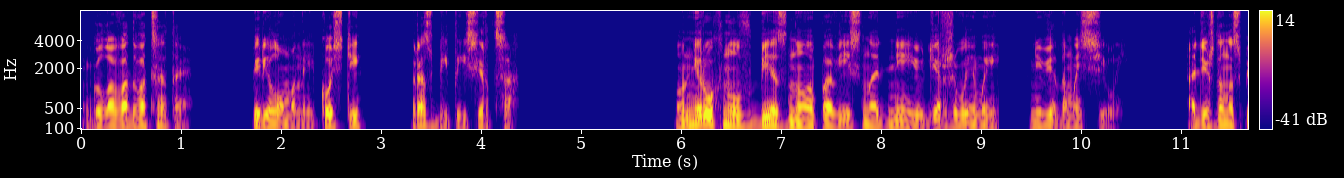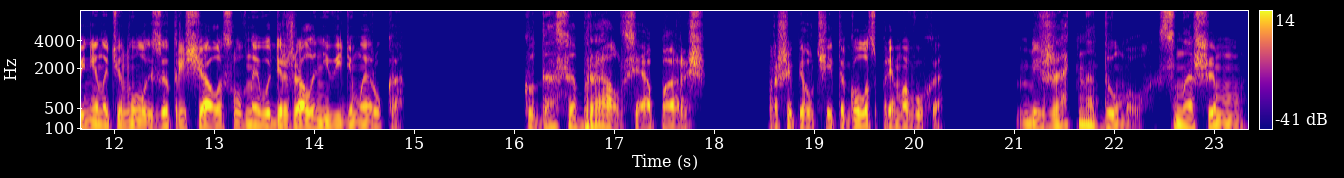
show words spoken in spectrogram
Глава 20. Переломанные кости, разбитые сердца. Он не рухнул в бездну, а повис над ней, удерживаемый неведомой силой. Одежда на спине натянулась, затрещала, словно его держала невидимая рука. «Куда собрался, опарыш?» — прошипел чей-то голос прямо в ухо. «Бежать надумал с нашим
